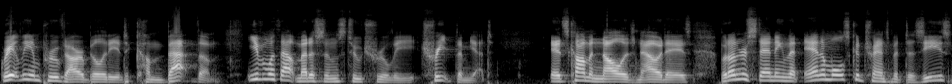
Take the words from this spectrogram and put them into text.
greatly improved our ability to combat them, even without medicines to truly treat them yet. It's common knowledge nowadays, but understanding that animals could transmit disease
